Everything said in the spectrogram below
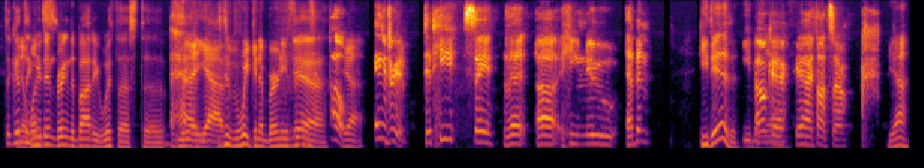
It's a good know, thing we didn't bring the body with us to. really- yeah, Weekend at Bernie's. Yeah. oh yeah, Adrian did he say that uh he knew Eben he did. Eben, okay yeah. yeah I thought so Yeah,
